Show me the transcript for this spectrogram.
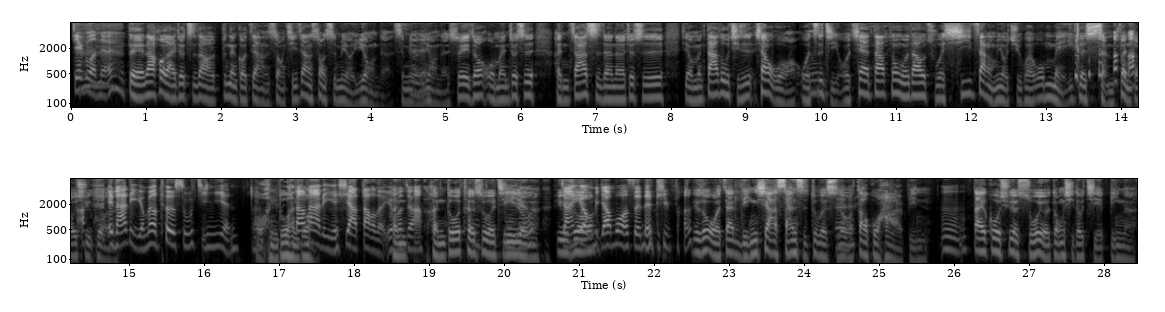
结果呢？对，那后来就知道不能够这样送，其实这样送是没有用的，是没有用的。所以说我们就是很扎实的呢，就是我们大陆其实像我我自己，我现在大中国大陆除了西藏没有去过，我每一个省份都去过。哎，哪里有没有特殊经验？哦，很多很多。到那里也吓到了，有没有这样？很多特殊的经验呢，讲一个比较陌生的地方。比如说我在零下三十度的时候到过哈尔滨，嗯，带过去的所有东西都结冰了，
